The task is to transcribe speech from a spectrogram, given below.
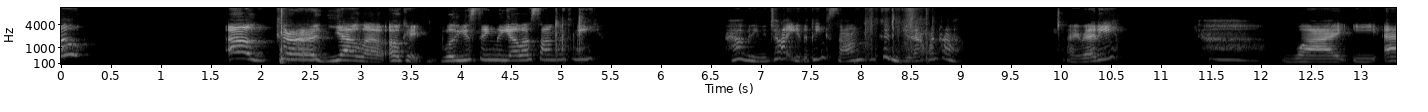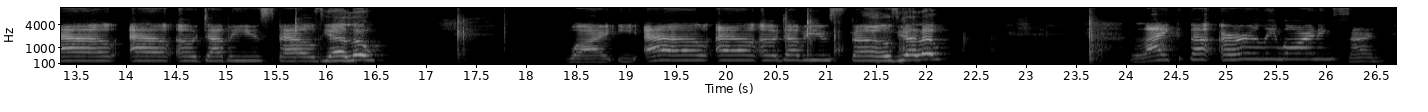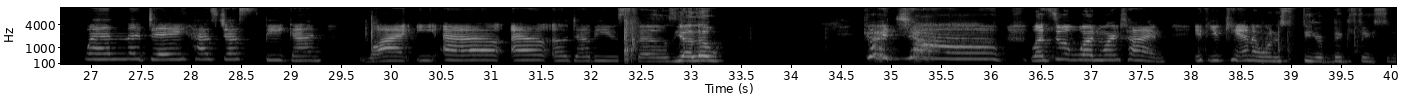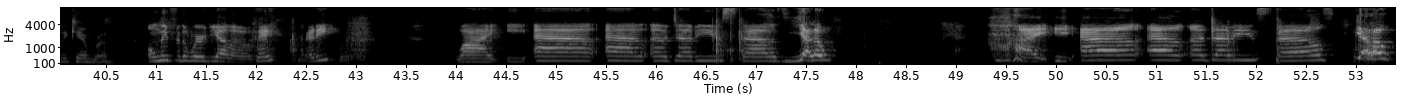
Oh, good, yellow. Okay, will you sing the yellow song with me? I haven't even taught you the pink song. You couldn't do that one, huh? Are you ready? Y E L L O W spells yellow. Y E L L O W spells yellow. Like the early morning sun when the day has just begun. Y E L L O W spells yellow. Good job. Let's do it one more time. If you can, I want to see your big face in the camera. Only for the word yellow, okay? Ready? Y E L L O W spells yellow. Y E L L O W spells yellow.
